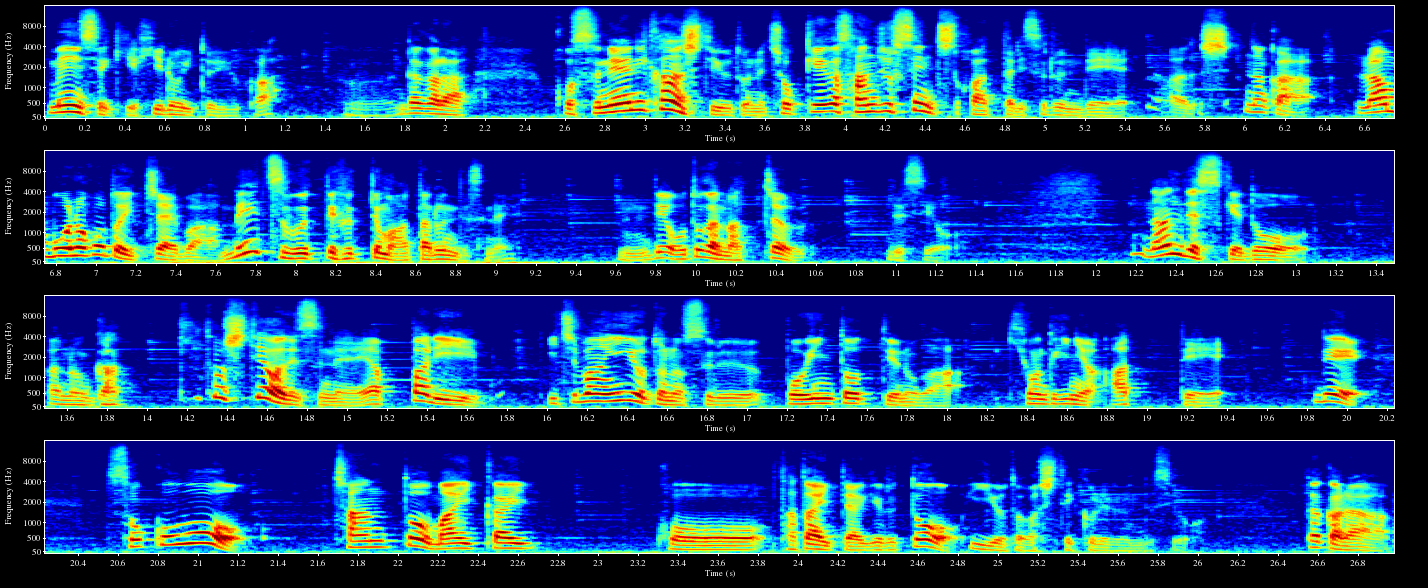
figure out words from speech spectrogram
面積が広いというか、うん、だからこうスネアに関して言うとね直径が3 0センチとかあったりするんでなんか乱暴なこと言っちゃえば目つぶって振っても当たるんですね、で音が鳴っちゃうんですよ。なんですけどあの楽器としてはですねやっぱり一番いい音のするポイントっていうのが基本的にはあってでそこをちゃんと毎回こう叩いてあげるといい音がしてくれるんですよ。だから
